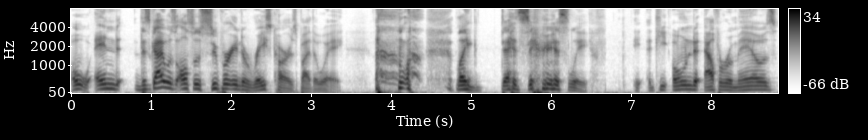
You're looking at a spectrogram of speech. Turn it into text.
Oh, and this guy was also super into race cars, by the way. like dead seriously. He owned Alfa Romeos.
